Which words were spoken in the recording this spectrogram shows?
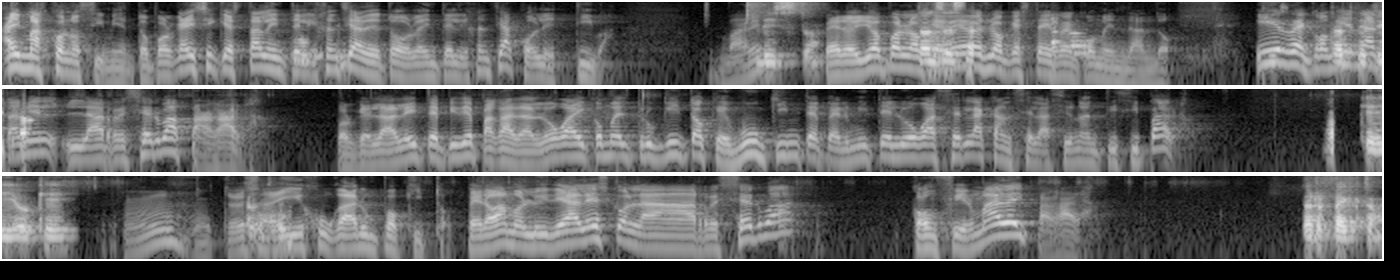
hay más conocimiento, porque ahí sí que está la inteligencia de todo, la inteligencia colectiva. ¿vale? Listo. Pero yo por lo Entonces, que veo es lo que estáis recomendando. Y certificado. también la reserva pagada. Porque la ley te pide pagada. Luego hay como el truquito que Booking te permite luego hacer la cancelación anticipada. Ok, ok. Entonces ahí jugar un poquito. Pero vamos, lo ideal es con la reserva confirmada y pagada. Perfecto.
